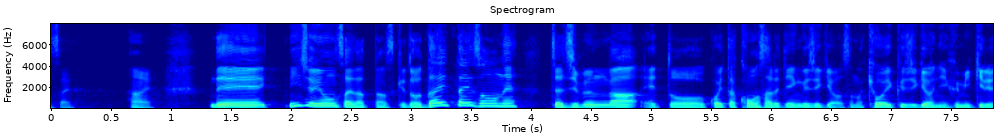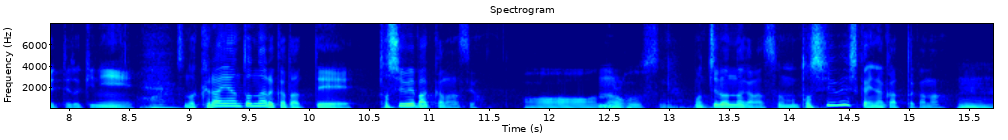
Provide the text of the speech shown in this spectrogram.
歳。はい。で、24歳だったんですけど、大体そのね、じゃあ自分が、えっ、と、こういったコンサルティング事業、その教育事業に踏み切るっていう時に、そのクライアントになる方って、年上ばっかなんですよ。ああ、なるほどですね。もちろんながら、その年上しかいなかったかな。うん。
